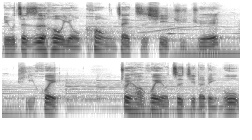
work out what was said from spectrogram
留着日后有空再仔细咀嚼体会，最好会有自己的领悟。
